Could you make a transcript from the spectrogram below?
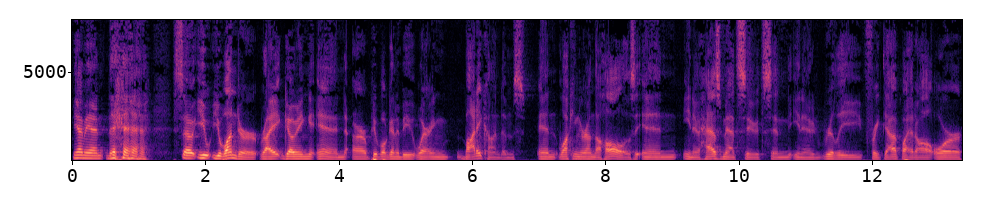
Yeah, man. so you, you wonder, right, going in, are people going to be wearing body condoms? and walking around the halls in you know hazmat suits and you know really freaked out by it all? Or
